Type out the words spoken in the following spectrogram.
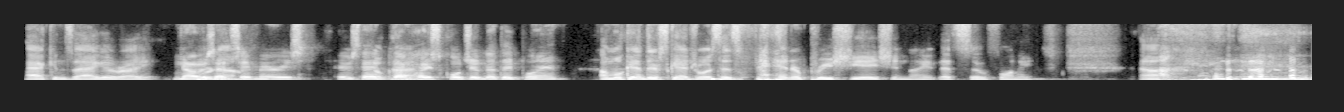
at Gonzaga, right? No, it was or at no? St. Mary's. It was that, okay. that high school gym that they play in. I'm looking at their schedule. It says fan appreciation night. That's so funny. Uh,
